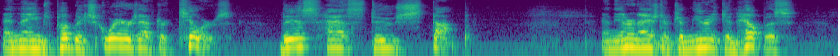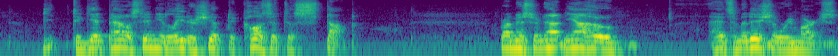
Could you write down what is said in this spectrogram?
and names public squares after killers. This has to stop. And the international community can help us to get Palestinian leadership to cause it to stop. Prime Minister Netanyahu had some additional remarks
